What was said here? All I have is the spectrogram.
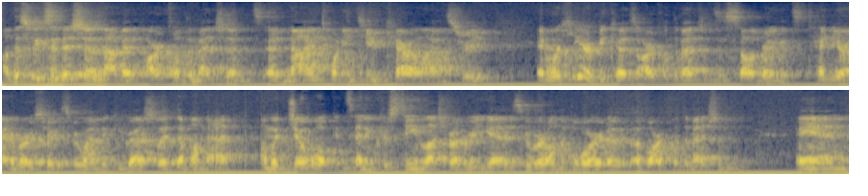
On this week's edition, I'm at Artful Dimensions at 922 Caroline Street. And we're here because Artful Dimensions is celebrating its 10 year anniversary, so we wanted to congratulate them on that. I'm with Joe Wilkinson and Christine Lush Rodriguez, who are on the board of, of Artful Dimensions. And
